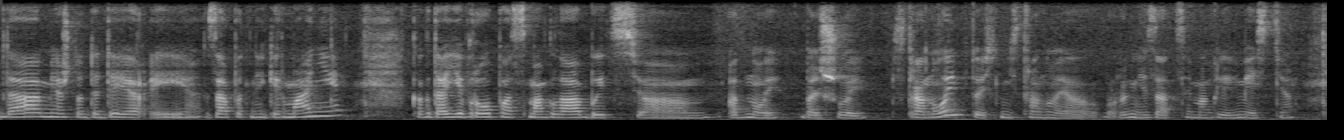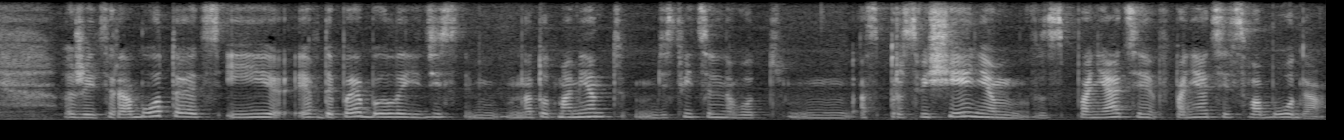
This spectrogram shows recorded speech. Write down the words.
да, между ДДР и Западной Германией, когда Европа смогла быть э, одной большой страной, то есть не страной, а организации могли вместе жить и работать, и ФДП было еди- на тот момент действительно вот с просвещением с понятие, в понятии свобода.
